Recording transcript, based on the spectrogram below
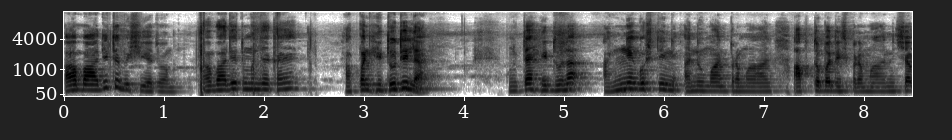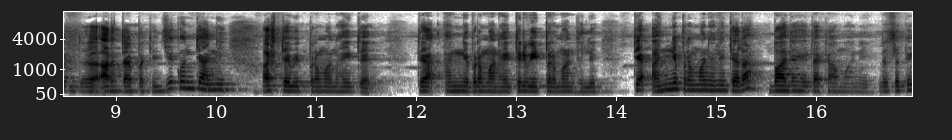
अबाधित विषयत्व. अबाधित म्हणजे काय? आपण हेतू दिला. मग त्या हेतूला अन्य गोष्टींनी अनुमान प्रमाण आप्तपदिश प्रमाण शब्द अर्थापती जे कोणते अन्य अष्टविध प्रमाण आहेत त्या अन्य प्रमाण आहे त्रिविध प्रमाण झाले. त्या अन्य प्रमाणाने त्याला बाधा येता कामा नये जसं की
